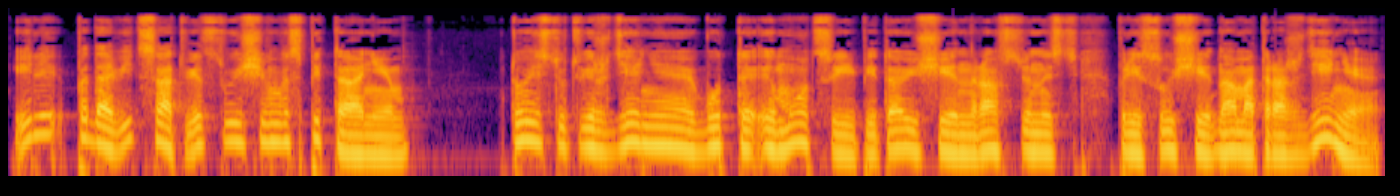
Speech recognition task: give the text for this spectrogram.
или подавить соответствующим воспитанием. То есть утверждение, будто эмоции, питающие нравственность, присущие нам от рождения,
